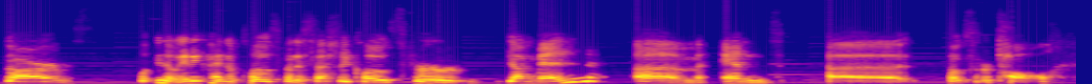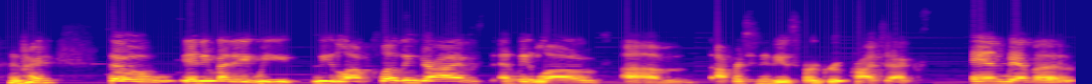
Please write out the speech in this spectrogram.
scarves, you know, any kind of clothes, but especially clothes for young men um, and uh, folks that are tall, right? So anybody, we we love clothing drives and we love um, opportunities for group projects, and we have a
